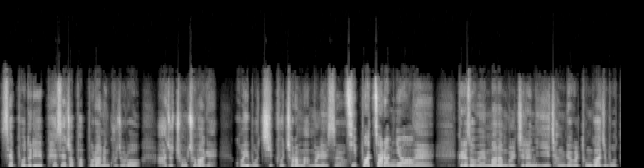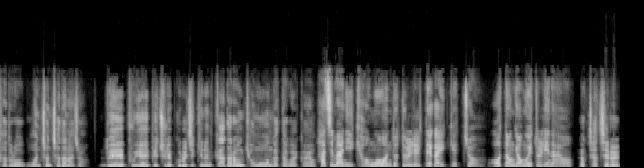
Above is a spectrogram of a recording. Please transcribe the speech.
세포들이 폐쇄 접합부라는 구조로 아주 촘촘하게 거의 뭐 지푸처럼 맞물려 있어요. 지퍼처럼요? 네. 그래서 웬만한 물질은 이 장벽을 통과하지 못하도록 원천 차단하죠. 뇌의 VIP 출입구를 지키는 까다로운 경호원 같다고 할까요? 하지만 이 경호원도 뚫릴 때가 있겠죠. 어떤 경우에 뚫리나요? 벽 자체를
